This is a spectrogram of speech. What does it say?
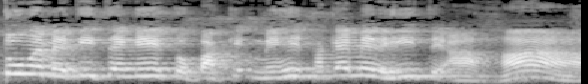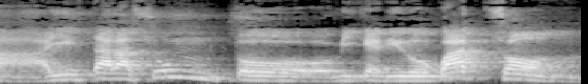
tú me metiste en esto, ¿para qué, me, ¿para qué me dijiste? Ajá, ahí está el asunto, mi querido Watson.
